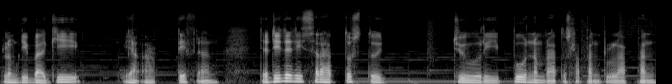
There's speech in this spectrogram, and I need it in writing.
belum dibagi yang aktif dan jadi dari 107.688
